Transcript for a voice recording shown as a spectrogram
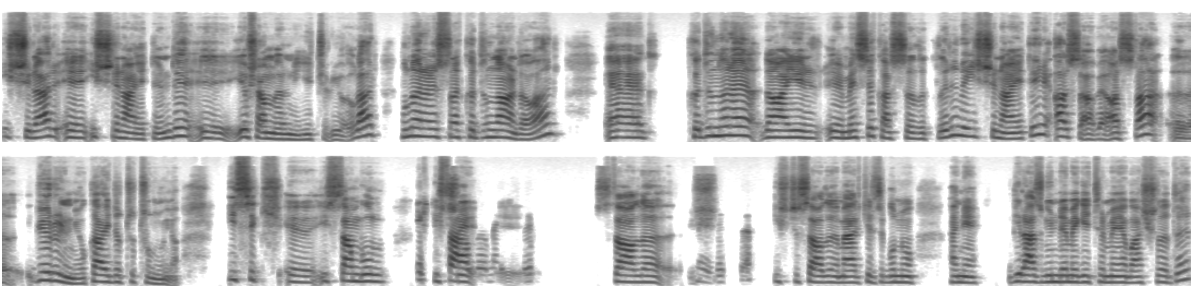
işçiler e, iş cinayetlerinde e, yaşamlarını yitiriyorlar. Bunlar arasında kadınlar da var. E, kadınlara dair e, meslek hastalıkları ve iş cinayetleri asla ve asla e, görülmüyor, kayda tutulmuyor. İSİK, e, İstanbul İşçi Sağlığı Merkezi. Sağlığı, İşçi Sağlığı Merkezi bunu hani biraz gündeme getirmeye başladı.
